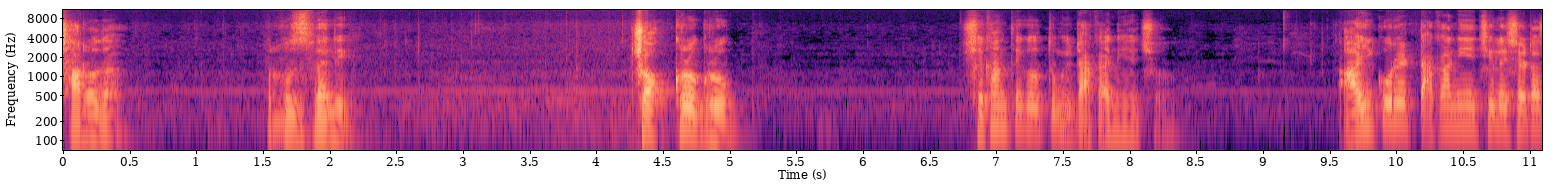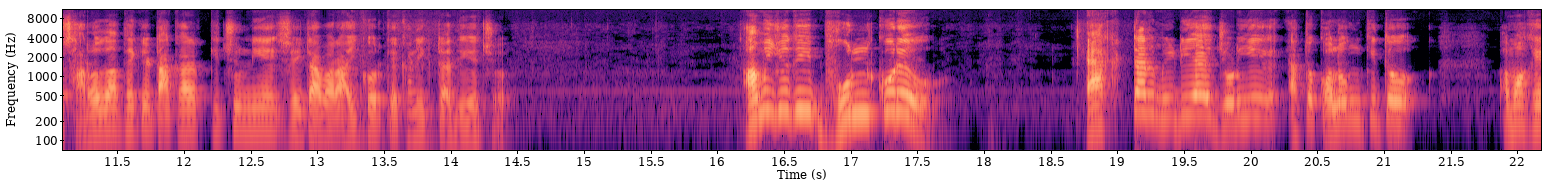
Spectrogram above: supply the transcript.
সারদা, রোজ ভ্যালি চক্র গ্রুপ, সেখান থেকেও তুমি টাকা নিয়েছো। আইকোরের টাকা নিয়েছিলে, সেটা সারদা থেকে টাকার কিছু নিয়ে সেটা আবার আইকোরকে খানিকটা দিয়েছ। আমি যদি ভুল করেও একটার মিডিয়ায় জড়িয়ে এত কলঙ্কিত আমাকে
